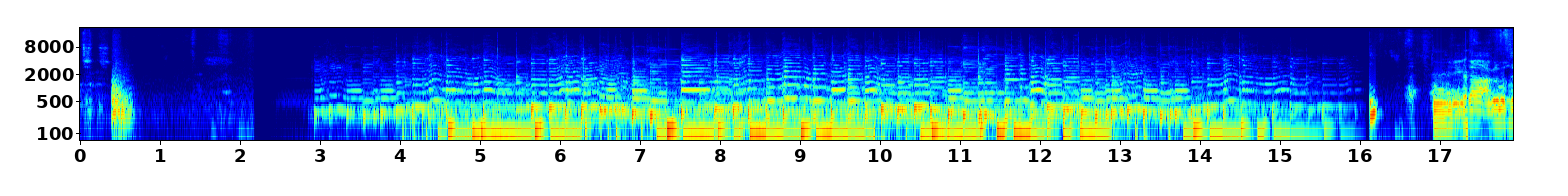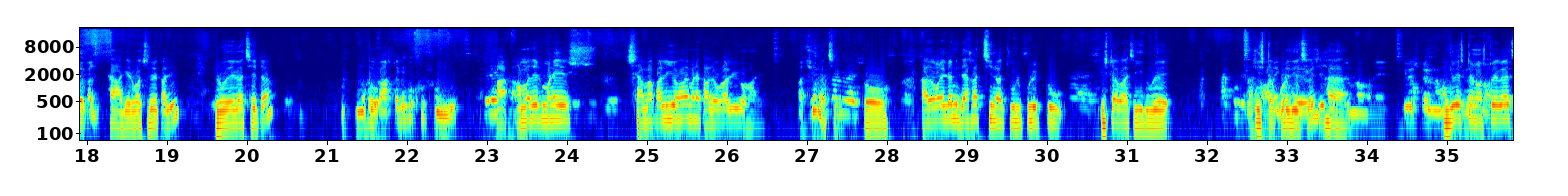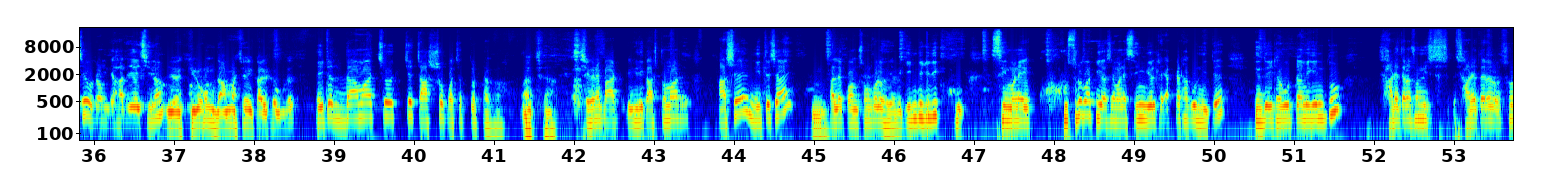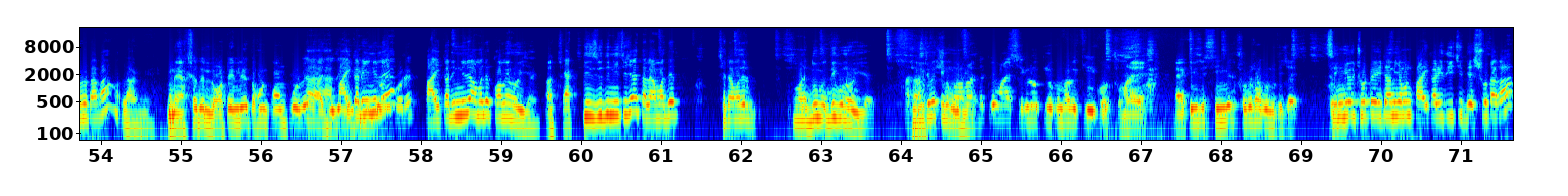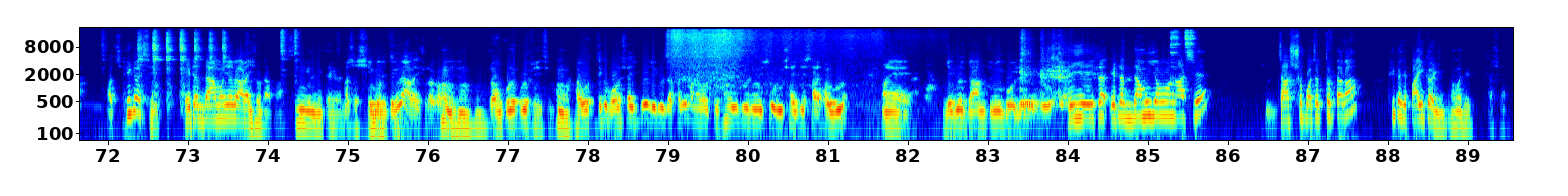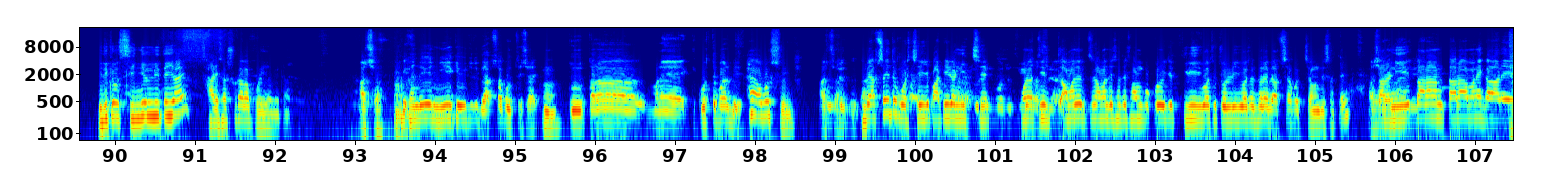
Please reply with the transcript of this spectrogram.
তো এটা আগের বছরের কালি। হ্যাঁ আগের বছরের কালি। রয়ে গেছে এটা। মুখের কাজটা কিন্তু খুব সুন্দর। আমাদের মানে শ্যামা কালিও হয় মানে কালো কালিও হয়। আচ্ছা। ঠিক আছে? তো কালো কালিটা আমি দেখাচ্ছি না চুল ফুল একটু ডিস্টার্ব আছে ইঁদুরে ডিস্টার্ব করে দিয়েছে। হয়ে তার মানে গ্লেসটা নষ্ট হয়ে গেছে ওটা আমি দেখাতে চাইছি না। কীরকম দাম আছে এই কালী ঠাকুরের এইটার দাম আছে হচ্ছে চারশো পঁচাত্তর টাকা। আচ্ছা। সেখানে পার্ট যদি কাস্টমার আসে নিতে চায় তাহলে কম সম করে হয়ে যাবে। কিন্তু যদি খু- সি- মানে খুচরো পার্টি আসে মানে সিঙ্গেল একটা ঠাকুর নিতে কিন্তু এই ঠাকুরটা আমি কিন্তু সাড়ে তেরোশো সাড়ে তেরোশো টাকা লাগবে। মানে একসাথে লটে নিলে তখন কম পড়বে হ্যাঁ, আর যদি পাইকারি নিলে পাইকারি নিলে আমাদের কমে হয়ে যায়। আচ্ছা। এক পিস যদি নিতে যায় তাহলে আমাদের সেটা আমাদের মানে দ্বিগুণ হয়ে যায়। আচ্ছা, দুই থেকে তিন গুণ মানে সেগুলো কীরকম ভাবে কি করছ? মানে কেউ যদি সিঙ্গেল ছোট ঠাকুর নিতে চায় সিঙ্গেল ছোট এটা আমি যেমন পাইকারি দিয়েছি দেড়শো টাকা ঠিক আছে? এটার দাম হয়ে যাবে আড়াইশো টাকা সিঙ্গেল নিতে গেলে। আচ্ছা সিঙ্গেল নিতে গেলে আড়াইশো টাকা। রং করে পুরো ফিনিশিং। আর ওর থেকে বড় সাইজগুলো যেগুলো দেখালে মানে ওর পেছনে যেগুলো রয়েছে ওই সাইজের শাড়িগুলো মানে যেগুলোর দাম তুমি বললে এই এটা এটার দামই যেমন আছে চারশো পঁচাত্তর টাকা ঠিক আছে পাইকারি আমাদের। আচ্ছা। যদি কেউ সিঙ্গেল নিতে যায় সাড়ে সাতশো টাকা পড়ে যাবে এটা। আচ্ছা। এখান থেকে নিয়ে কেউ যদি ব্যবসা করতে চায় তো তারা মানে কি করতে পারবে? হ্যাঁ অবশ্যই। আচ্ছা ব্যবসায়ী তো করছে এই যে পার্টিরা নিচ্ছে। ওরা আমাদের আমাদের সাথে সম্পর্ক রয়েছে তিরিশ বছর চল্লিশ বছর ধরে ব্যবসা করছে আমাদের সাথে। তারা নিয়ে তারা তারা মানে গানে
